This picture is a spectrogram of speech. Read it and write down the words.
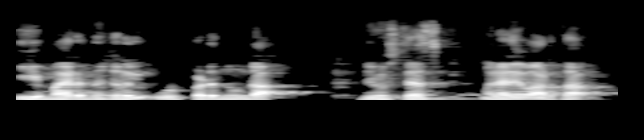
ഈ മരുന്നുകളിൽ ഉൾപ്പെടുന്നുണ്ട്. ന്യൂസ് ഡെസ്ക് മലയാളി വാർത്ത.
